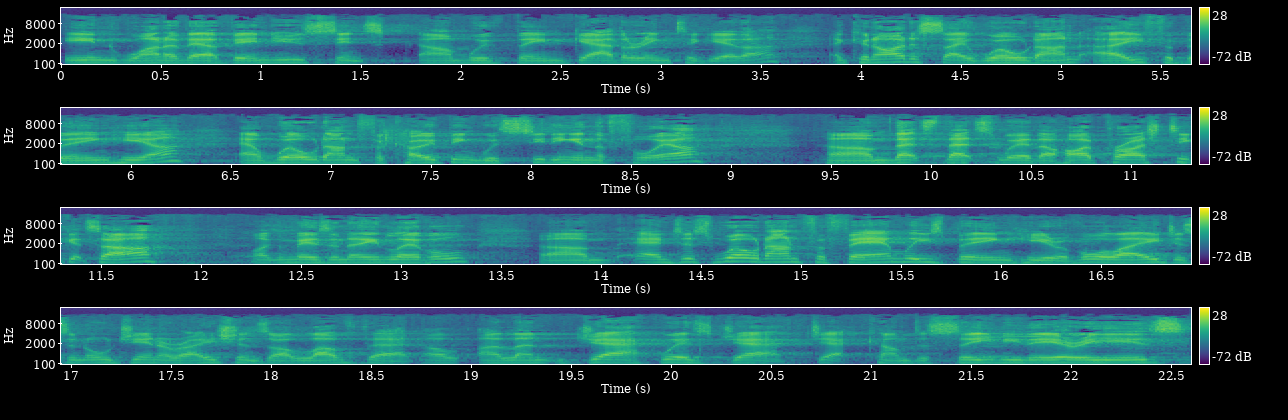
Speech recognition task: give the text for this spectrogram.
in one of our venues since um, we've been gathering together. And can I just say, well done, A, for being here, and well done for coping with sitting in the foyer. Um, that's, that's where the high price tickets are, like the mezzanine level. Um, and just well done for families being here of all ages and all generations. I love that. I, I Jack, where's Jack? Jack come to see me. There he is.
